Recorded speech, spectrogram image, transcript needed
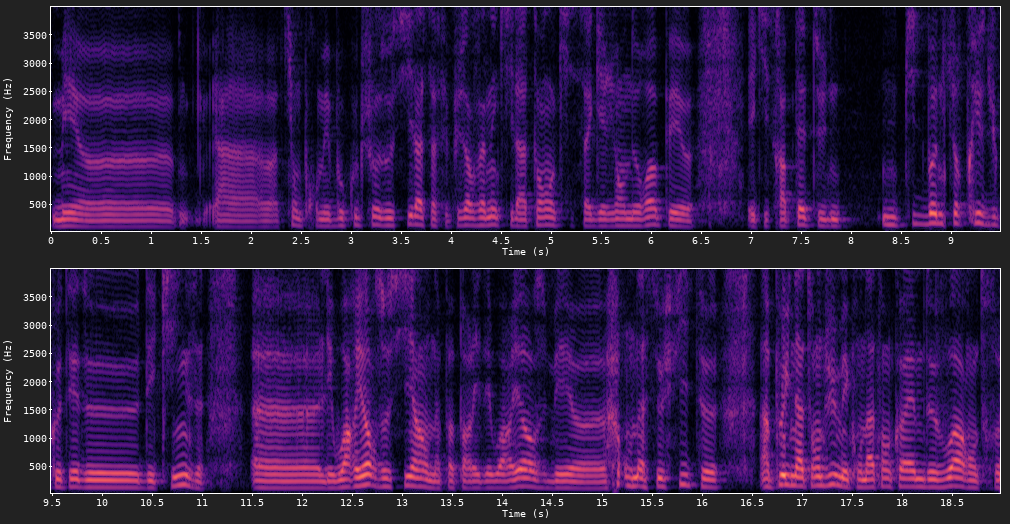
mais à, qui on promet beaucoup de choses aussi. Là, ça fait plusieurs années qu'il attend, qu'il s'aguerrit en Europe et, et qui sera peut-être une une petite bonne surprise du côté de, des Kings. Euh, les Warriors aussi, hein, on n'a pas parlé des Warriors, mais euh, on a ce fit euh, un peu inattendu, mais qu'on attend quand même de voir entre,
